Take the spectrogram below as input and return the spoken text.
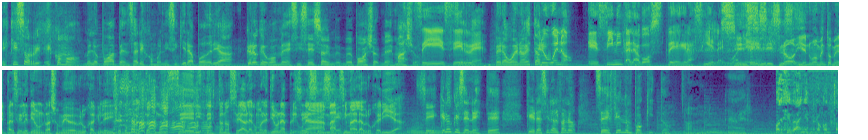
Es que es horri- es como, me lo pongo a pensar, es como ni siquiera podría. Creo que vos me decís eso y me, me pongo a me desmayo. Sí, sí, re. Pero bueno, esta. Pero bueno, eh, cínica la voz de Graciela igual. Sí, Sí, sí, No, sí. y en un momento me parece que le tiene un rayo medio de bruja que le dice como esto es muy serio, de esto no se habla, como le tiene una, una sí, sí. máxima de la brujería. Sí, creo que es en este que Graciela Alfano se defiende un poquito. A ver. A ver. Jorge Ibáñez me lo contó.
